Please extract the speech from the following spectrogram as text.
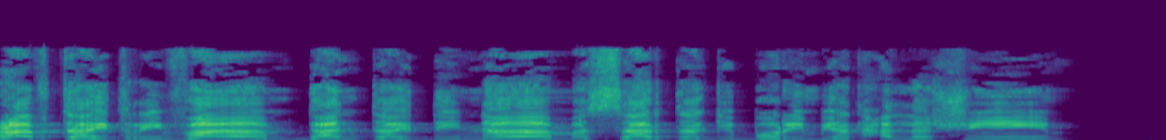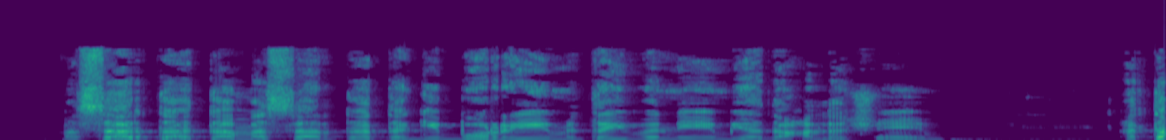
הקרבת את ריבם, דנת את דינם, מסרת גיבורים ביד חלשים. מסרת, אתה מסרת את הגיבורים, את היוונים, ביד החלשים. אתה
